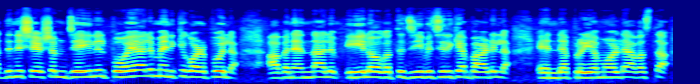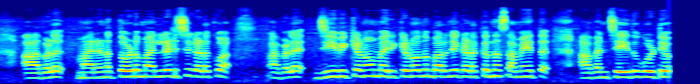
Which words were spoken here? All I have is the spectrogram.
അതിനുശേഷം ജയിലിൽ പോയാലും എനിക്ക് കുഴപ്പമില്ല. അവൻ എന്നാലും ഈ ലോകത്ത് ജീവിച്ചിരിക്കാൻ പാടില്ല. എന്റെ പ്രിയമോളുടെ അവസ്ഥ അവൾ മരണത്തോട് മല്ലടിച്ച് കിടക്കുക. അവളെ ജീവിക്കണോ മരിക്കണോ എന്നും പറഞ്ഞ് കിടക്കുന്ന സമയത്ത് അവൻ ചെയ്തു കൂട്ടിയ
